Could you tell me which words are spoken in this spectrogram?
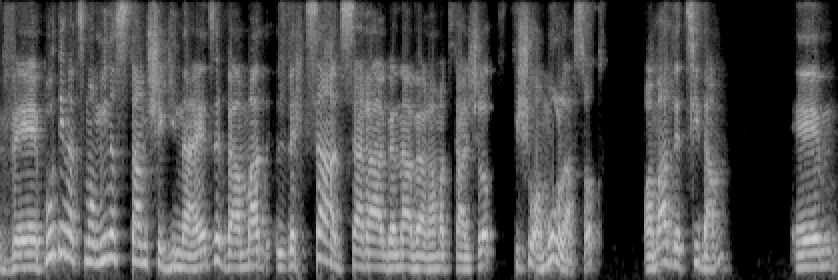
ופוטין עצמו מן הסתם שגינה את זה ועמד לצד שר ההגנה והרמטכ"ל שלו כפי שהוא אמור לעשות, הוא עמד לצידם, אמ,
